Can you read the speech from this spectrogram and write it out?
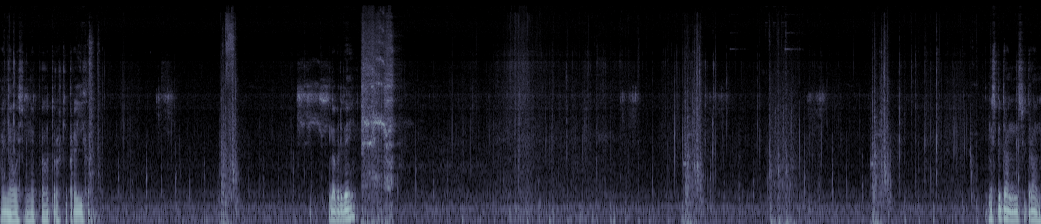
А ні, ось він трошки проїхав. Добрий день. Ми спідраном, ми спідраном.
